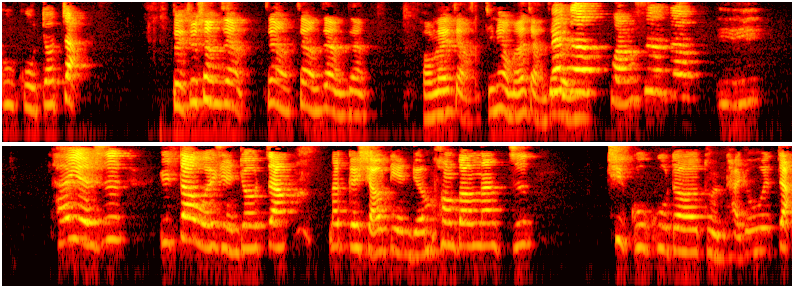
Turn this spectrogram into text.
鼓鼓就这样。对，就像这样，这样，这样，这样，这样。好，我们来讲，今天我们要讲这个。那个黄色的鱼，它也是遇到危险就这样，那个小点点碰到那只气鼓鼓的豚，它就会这样。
